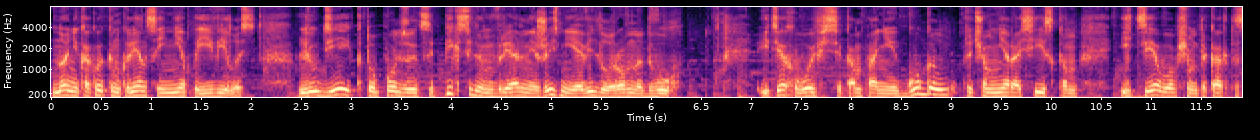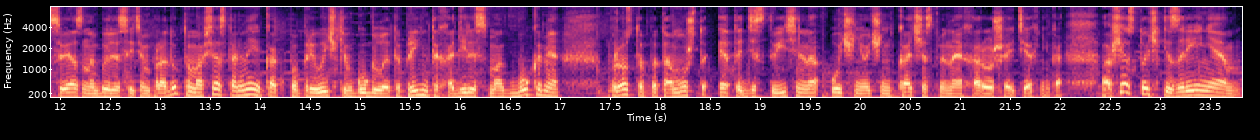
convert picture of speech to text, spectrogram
но никакой конкуренции не появилось. Людей, кто пользуется пикселем в реальной жизни, я видел ровно двух и тех в офисе компании Google, причем не российском, и те, в общем-то, как-то связаны были с этим продуктом, а все остальные, как по привычке в Google это принято, ходили с макбуками просто потому, что это действительно очень-очень качественная, хорошая техника. Вообще, с точки зрения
